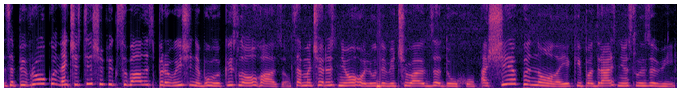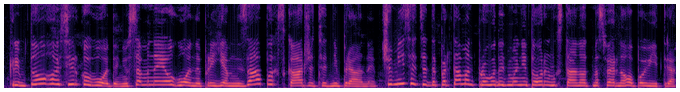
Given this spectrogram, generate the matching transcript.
За півроку найчастіше фіксувалось перевищення вуглекислого газу. Саме через нього люди відчувають задуху. А ще фенола, який подразнює слизові. Крім того, сірководеню. Саме на його неприємний запах скаржаться дніпряни. Щомісяця департамент проводить моніторинг стану атмосферного повітря,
